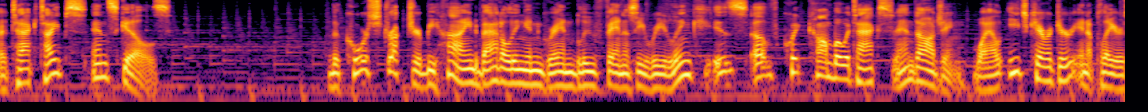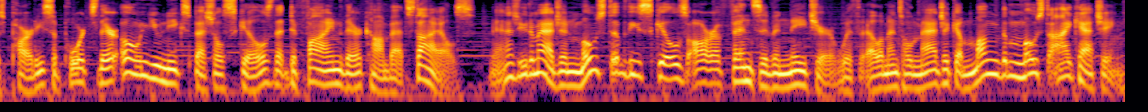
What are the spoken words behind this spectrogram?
Attack types and skills the core structure behind battling in Granblue Fantasy Relink is of quick combo attacks and dodging, while each character in a player's party supports their own unique special skills that define their combat styles. As you'd imagine, most of these skills are offensive in nature, with elemental magic among the most eye-catching.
